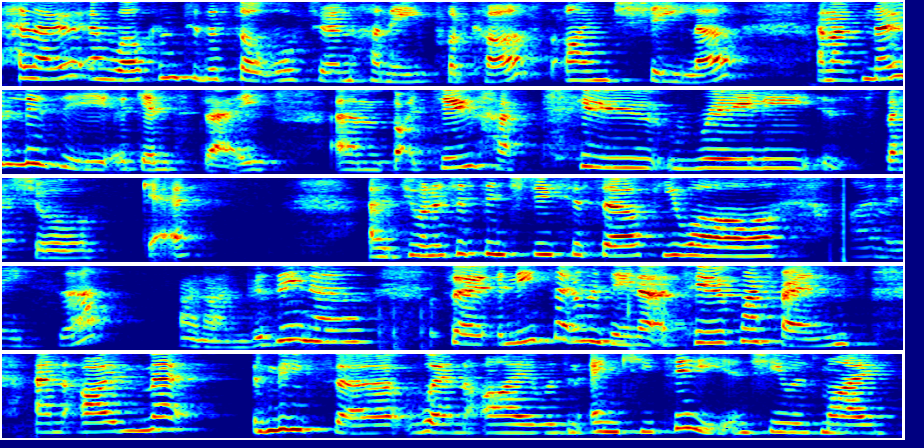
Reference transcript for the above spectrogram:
Hello and welcome to the Saltwater and Honey podcast. I'm Sheila and I've known Lizzie again today, um, but I do have two really special guests. Uh, do you want to just introduce yourself? You are. I'm Anissa. And I'm Rosina. So Anissa and Rosina are two of my friends, and I met Anissa when I was an NQT, and she was my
